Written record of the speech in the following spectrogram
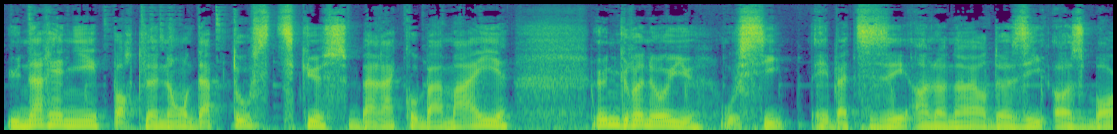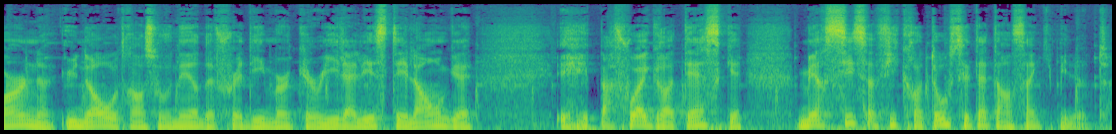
Une araignée porte le nom d'Aptosticus baracobamai. Une grenouille aussi est baptisée en l'honneur d'Ozzy Osbourne. Une autre en souvenir de Freddie Mercury. La liste est longue et parfois grotesque. Merci Sophie Croteau, c'était en cinq minutes.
